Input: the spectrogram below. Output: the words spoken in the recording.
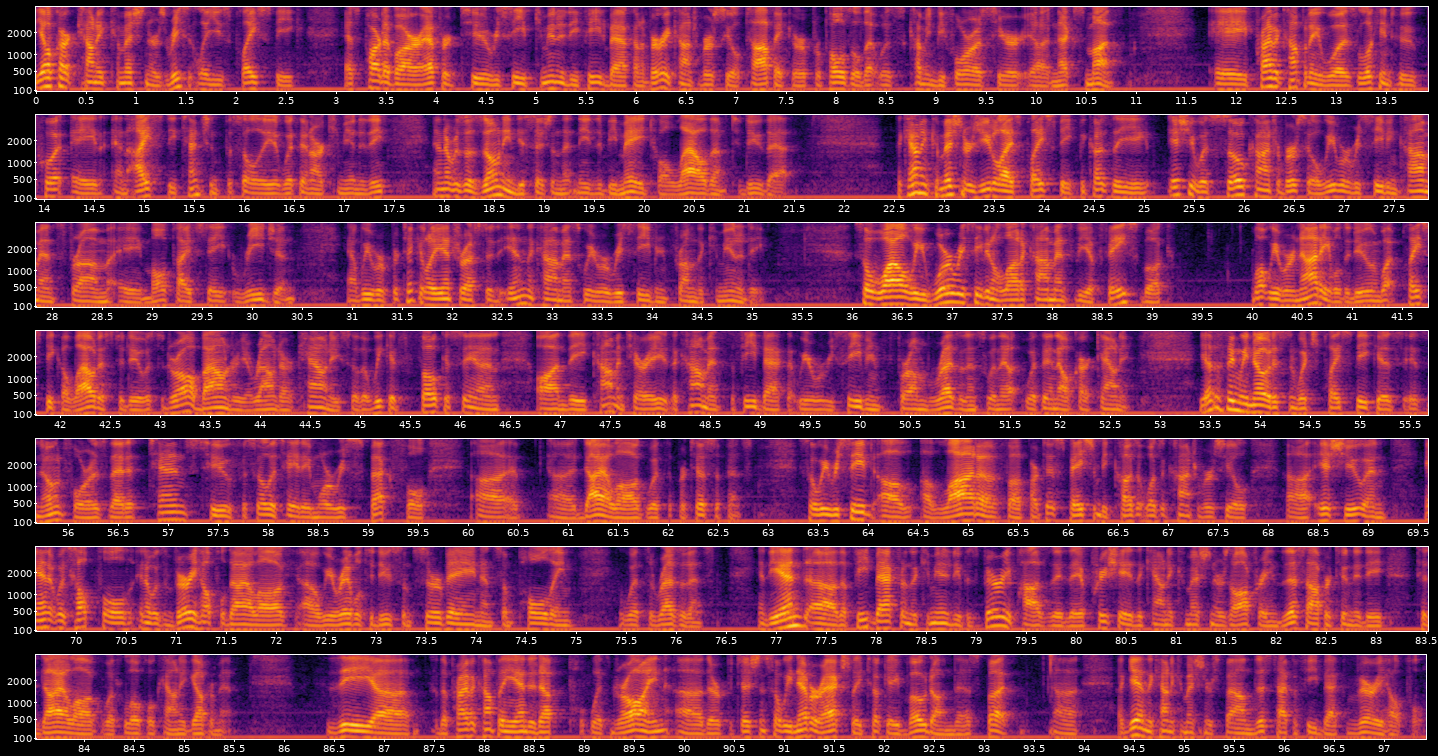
The Elkhart County Commissioners recently used PlaceSpeak as part of our effort to receive community feedback on a very controversial topic or proposal that was coming before us here uh, next month. A private company was looking to put a, an ICE detention facility within our community, and there was a zoning decision that needed to be made to allow them to do that. The county commissioners utilized PlaceSpeak because the issue was so controversial. We were receiving comments from a multi-state region, and we were particularly interested in the comments we were receiving from the community. So while we were receiving a lot of comments via Facebook, what we were not able to do and what PlaceSpeak allowed us to do was to draw a boundary around our county so that we could focus in on the commentary, the comments, the feedback that we were receiving from residents within Elkhart County. The other thing we noticed in which PlaceSpeak is, is known for is that it tends to facilitate a more respectful uh, uh, dialogue with the participants. So we received a, a lot of uh, participation because it was a controversial uh, issue and and it was helpful and it was a very helpful dialogue. Uh, we were able to do some surveying and some polling with the residents. In the end, uh, the feedback from the community was very positive. They appreciated the county commissioners offering this opportunity to dialogue with local county government. The, uh, the private company ended up withdrawing uh, their petition, so we never actually took a vote on this. But uh, again, the county commissioners found this type of feedback very helpful.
